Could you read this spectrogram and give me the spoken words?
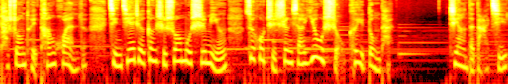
他双腿瘫痪了，紧接着更是双目失明，最后只剩下右手可以动弹。这样的打击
